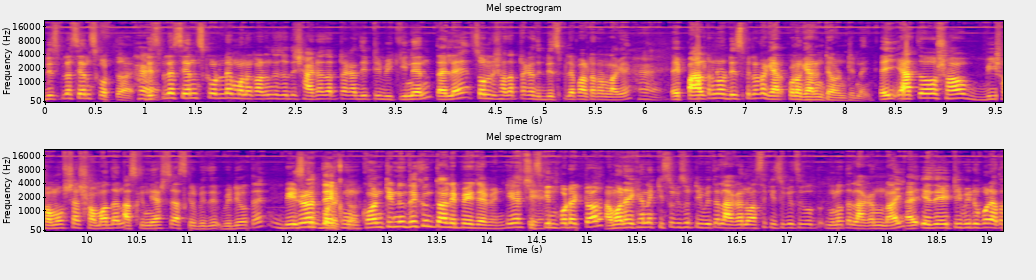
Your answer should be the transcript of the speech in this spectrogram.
ডিসপ্লে চেঞ্জ করতে হয়। হ্যাঁ। ডিসপ্লে চেঞ্জ করলে মনে করেন যে যদি ষাট হাজার টাকা দিয়ে টিভি কিনেন তাহলে চল্লিশ হাজার টাকা দিয়ে ডিসপ্লে পাল্টানো লাগে। হ্যাঁ। এই পাল্টানো ডিসপ্লেটা কোনো গ্যারান্টি ওয়ারেন্টি নাই। এই এত সব সমস্যার সমাধান আজকে নিয়ে আসছে আজকের ভিডি- ভিডিওতে। ভিডিওটা দেখুন কন্টিনিউ দেখুন তাহলে পেয়ে যাবেন ঠিক আছে? স্ক্রিন প্রোটেক্টর আমার এখানে কিছু কিছু টিভিতে লাগানো আছে কিছু কিছু গুলোতে লাগানো নাই। এই যে টিভির উপরে এত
